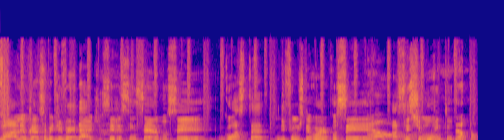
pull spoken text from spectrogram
Vale, eu quero saber de verdade. Seja sincero, você gosta de filme de terror? Você não. assiste muito? Não.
